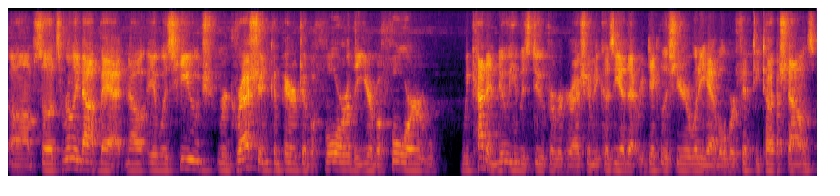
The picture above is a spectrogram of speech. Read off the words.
Um, so it's really not bad. Now it was huge regression compared to before the year before we kind of knew he was due for regression because he had that ridiculous year. What do you have? Over 50 touchdowns,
